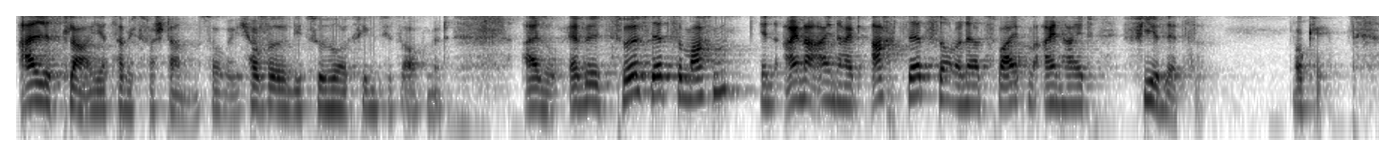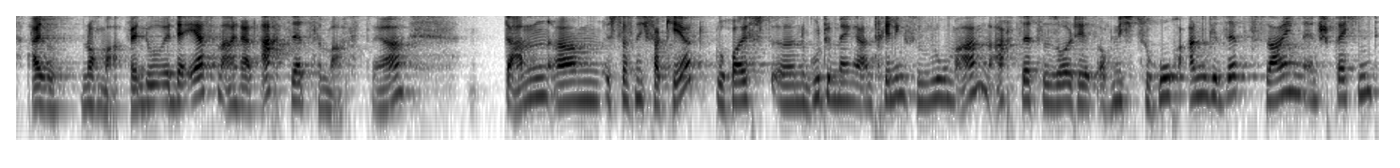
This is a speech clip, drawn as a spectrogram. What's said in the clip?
Alles klar, jetzt habe ich es verstanden. Sorry, ich hoffe, die Zuhörer kriegen es jetzt auch mit. Also, er will zwölf Sätze machen, in einer Einheit acht Sätze und in der zweiten Einheit vier Sätze. Okay. Also nochmal, wenn du in der ersten Einheit acht Sätze machst, ja, dann ähm, ist das nicht verkehrt. Du häufst äh, eine gute Menge an Trainingsvolumen an. Acht Sätze sollte jetzt auch nicht zu hoch angesetzt sein, entsprechend.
